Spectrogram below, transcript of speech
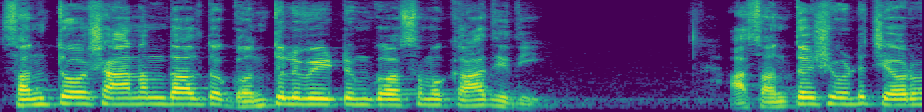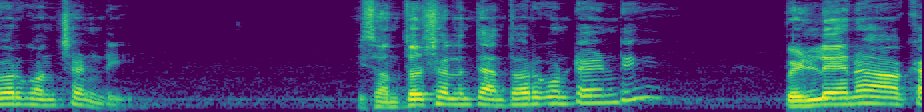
సంతోష సంతోషానందాలతో గంతులు వేయటం కోసము కాదు ఇది ఆ సంతోషం అంటే చివరి వరకు ఉంచండి. ఈ సంతోషాలు అంతా ఎంతవరకు ఉంటాయండి? పెళ్ళైనా ఒక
